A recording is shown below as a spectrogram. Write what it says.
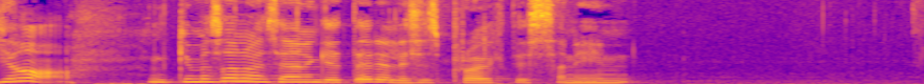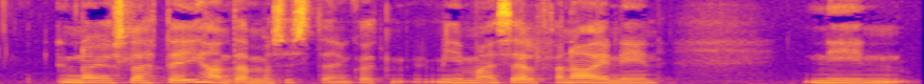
Joo, kyllä mä sanoisin ainakin, että edellisessä projektissa, niin no jos lähtee ihan tämmöisestä, niin kuin, että me myself and I, niin, niin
